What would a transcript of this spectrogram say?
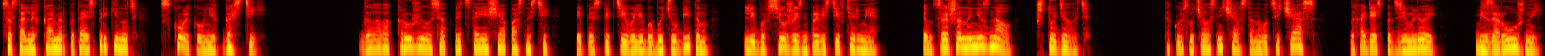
с остальных камер, пытаясь прикинуть, сколько у них гостей. Голова кружилась от предстоящей опасности и перспективы либо быть убитым, либо всю жизнь провести в тюрьме и он совершенно не знал, что делать. Такое случалось нечасто, но вот сейчас, находясь под землей, безоружный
